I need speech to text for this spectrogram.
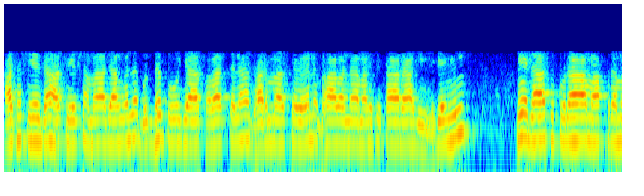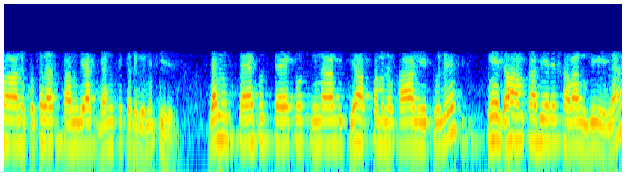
අටසේ දහසේ සමාදන් වල බුද්ධ පූජා පවත්වන ධර්ම ශ්‍රවණ භාවනා මනසිකාරාදී යෙදෙමින් මේ දාස පුරාම අප්‍රමාණ කුසල ස්කන්ධයක් ජනිත කරගෙන තියෙනවා. දැනුත් පැයකුත් පැයකුත් විනාඩි 30ක් පමණ කාලය තුල මේ දහම් පදයේ සවන් දීලා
